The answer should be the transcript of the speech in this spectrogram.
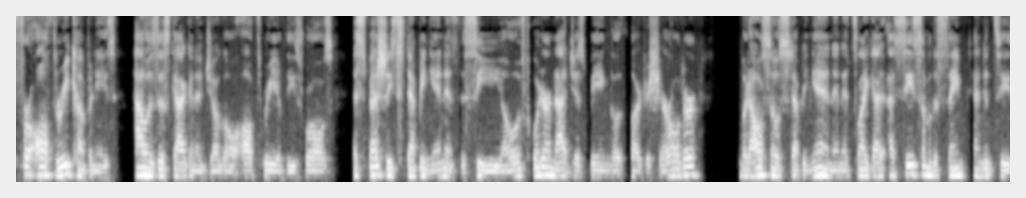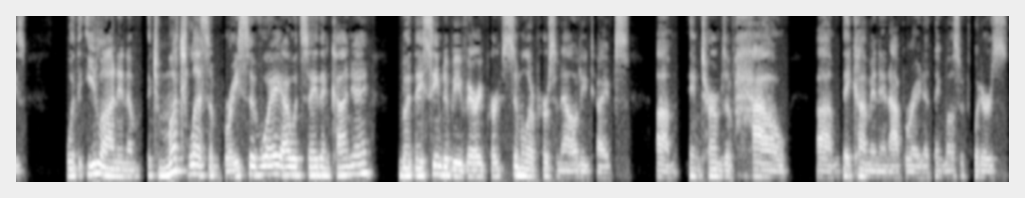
for all three companies. How is this guy going to juggle all three of these roles? especially stepping in as the CEO of Twitter, not just being the largest shareholder, but also stepping in. And it's like I, I see some of the same tendencies with Elon in a it's much less abrasive way, I would say, than Kanye, but they seem to be very per- similar personality types um, in terms of how um, they come in and operate. I think most of Twitter's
